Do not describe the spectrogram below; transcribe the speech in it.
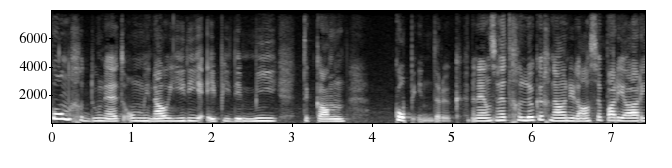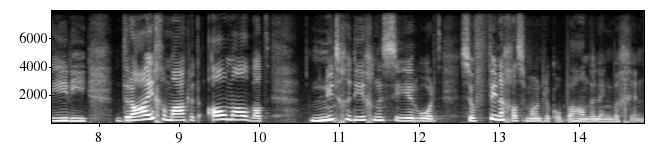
kon gedoen het om nou hierdie epidemie te kan kop indruk. En ons het gelukkig nou in die laaste paar jaar hierdie draai gemaak dat almal wat nuut gediagnoseer word, so vinnig as moontlik op behandeling begin.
